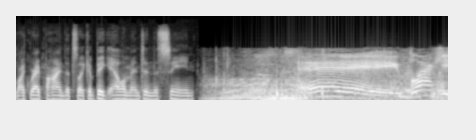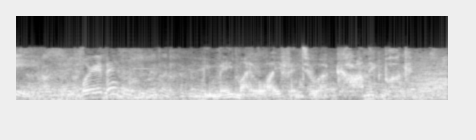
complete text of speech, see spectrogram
like right behind. That's like a big element in the scene. Hey, Blackie, where you been? You made my life into a comic book.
